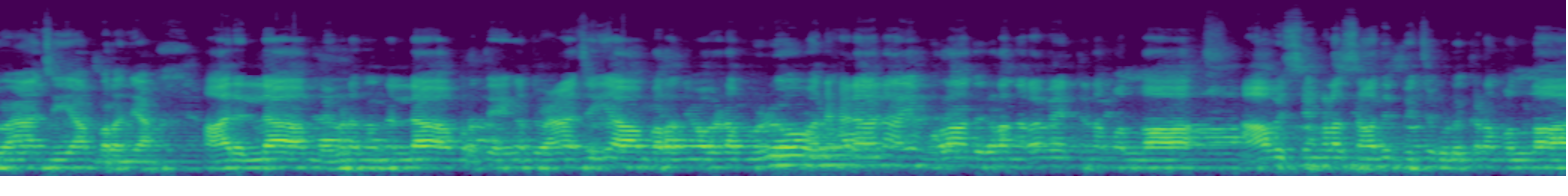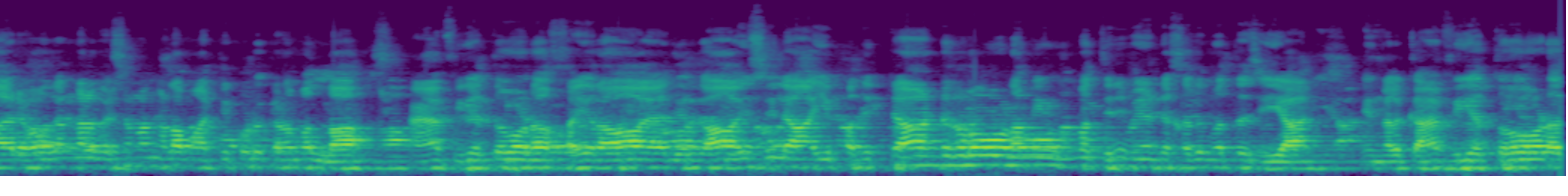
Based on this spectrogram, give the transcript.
ദ്വാ ചെയ്യാൻ പറഞ്ഞ ആരെല്ലാം എവിടെ നിന്നെല്ലാം പ്രത്യേകം ദ്വാ ചെയ്യാൻ പറഞ്ഞു അവരുടെ മുഴുവൻ ഹലാലായ മുറാദുകളെ നിറവേറ്റണമല്ല. ആവശ്യങ്ങളെ സാധിപ്പിച്ചു കൊടുക്കണമല്ല. രോഗങ്ങൾ വിഷമങ്ങളെ മാറ്റി കൊടുക്കണമല്ല ആഫിയത്തോടെ ഹൈറായ ദീർഘായുസിലായി പതിറ്റാണ്ടുകളോളം ഈ ഉമ്മത്തിന് വേണ്ടി ഖിദ്മത്ത് ചെയ്യാൻ നിങ്ങൾ കാഫിയത്തോടെ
